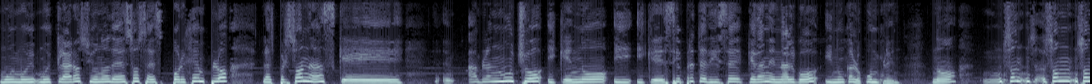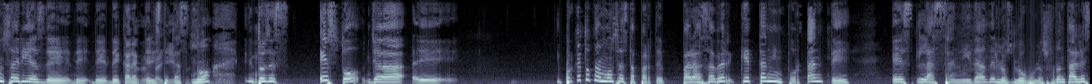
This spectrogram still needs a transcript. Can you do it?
muy, muy, muy claros y uno de esos es, por ejemplo, las personas que eh, hablan mucho y que no y, que siempre te dice quedan en algo y nunca lo cumplen, ¿no? Son, son, son series de, de, características, ¿no? Entonces, esto ya eh, ¿Y por qué tocamos esta parte? Para saber qué tan importante es la sanidad de los lóbulos frontales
